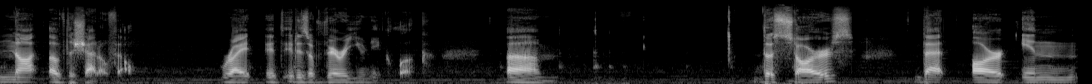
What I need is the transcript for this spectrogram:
not of the Shadowfell. Right? It, it is a very unique look. Um, the stars that are in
